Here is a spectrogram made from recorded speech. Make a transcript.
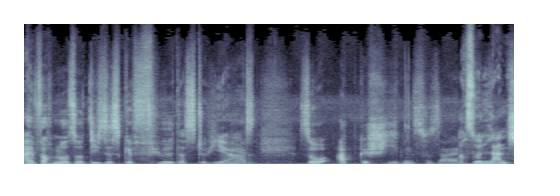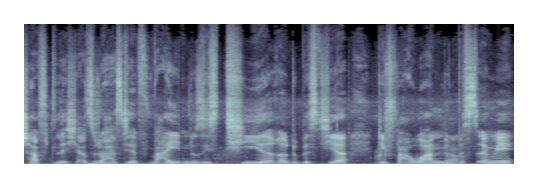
einfach nur so dieses Gefühl, das du hier hast. So abgeschieden zu sein. Auch so landschaftlich. Also du hast hier Weiden, du siehst Tiere, du bist hier die Bauern, Ja. du bist irgendwie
